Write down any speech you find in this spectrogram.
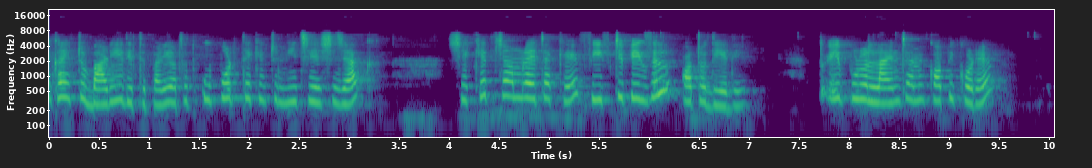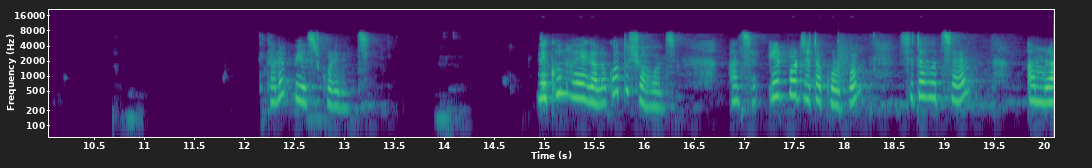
এখানে একটু বাড়িয়ে দিতে পারি, অর্থাৎ উপর থেকে একটু নিচে এসে যাক। সেক্ষেত্রে আমরা এটাকে ফিফটি পিক্সেল অটো দিয়ে দিই। তো এই পুরো লাইনটা আমি কপি করে এখানে পেস্ট করে দিচ্ছি দেখুন, হয়ে গেল, কত সহজ। আচ্ছা এরপর যেটা করব, সেটা হচ্ছে আমরা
